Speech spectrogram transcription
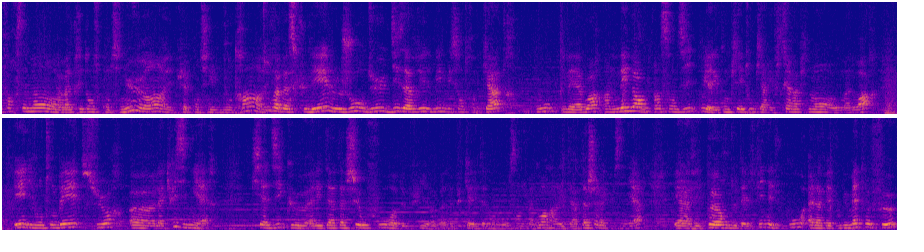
Forcément, la maltraitance continue, hein, et puis elle continue de bon train. Tout va basculer le jour du 10 avril 1834 où il va y avoir un énorme incendie, où il y a les pompiers et tout qui arrivent très rapidement euh, au manoir, et ils vont tomber sur euh, la cuisinière qui a dit qu'elle était attachée au four depuis, euh, bah, depuis qu'elle était dans, au sein du manoir, hein. elle était attachée à la cuisinière, et elle avait peur de Delphine, et du coup elle avait voulu mettre le feu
